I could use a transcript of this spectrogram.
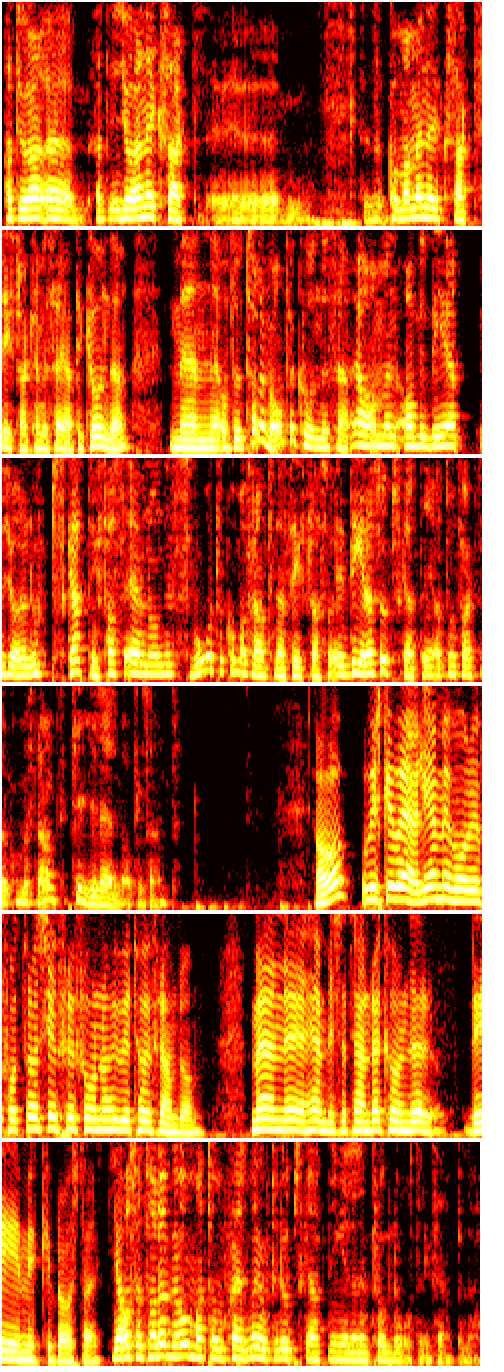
att göra, äh, att göra en exakt eh, komma med en exakt siffra kan vi säga till kunden. Men, och då talar vi om för kunden så här, ja men ABB gör en uppskattning fast även om det är svårt att komma fram till den här siffran så är deras uppskattning att de faktiskt har kommit fram till 10 eller 11 procent. Ja, och vi ska vara ärliga med var vi har fått våra siffror ifrån och hur vi tar fram dem. Men eh, hänvisa till andra kunder, det är mycket bra och starkt. Ja, och så talar vi om att de själva har gjort en uppskattning eller en prognos till exempel. Då.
